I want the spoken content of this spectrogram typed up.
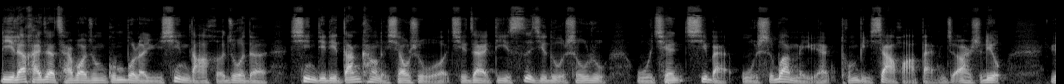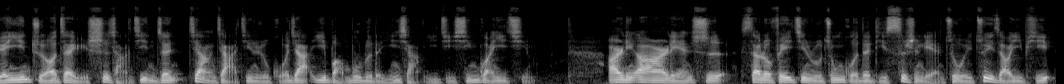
李来还在财报中公布了与信达合作的信迪利单抗的销售额，其在第四季度收入五千七百五十万美元，同比下滑百分之二十六。原因主要在于市场竞争、降价进入国家医保目录的影响以及新冠疫情。二零二二年是赛诺菲进入中国的第四十年，作为最早一批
